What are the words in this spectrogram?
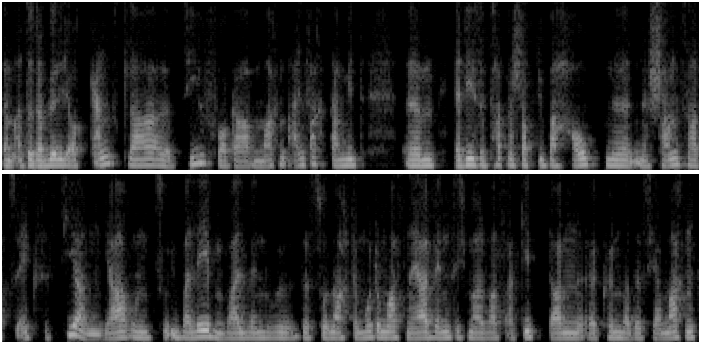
Ähm, also da würde ich auch ganz klare Zielvorgaben machen, einfach damit ähm, ja diese Partnerschaft überhaupt eine, eine, Chance hat zu existieren ja, und zu überleben. Weil wenn du das so nach dem Motto machst, naja, wenn sich mal was ergibt, dann äh, können wir das ja machen,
